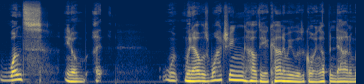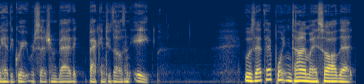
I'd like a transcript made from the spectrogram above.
once, you know, I, when I was watching how the economy was going up and down and we had the Great Recession back, back in 2008, it was at that point in time I saw that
